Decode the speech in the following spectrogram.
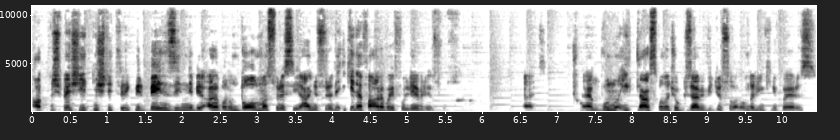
65-70 litrelik bir benzinli bir arabanın dolma süresiyle aynı sürede iki defa arabayı fullleyebiliyorsunuz. Evet. Çok Ee, iyi. bunun ilk lansmanda çok güzel bir videosu var. Onu da linkini koyarız.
